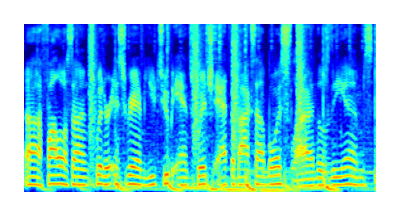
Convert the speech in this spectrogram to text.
Uh, follow us on Twitter, Instagram, YouTube, and Twitch at the Box Out Boys. Slide those DMs.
